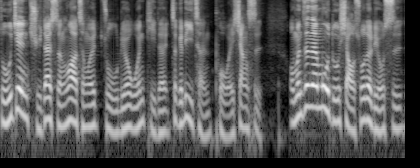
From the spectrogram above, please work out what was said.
逐渐取代神话成为主流文体的这个历程颇为相似。我们正在目睹小说的流失。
